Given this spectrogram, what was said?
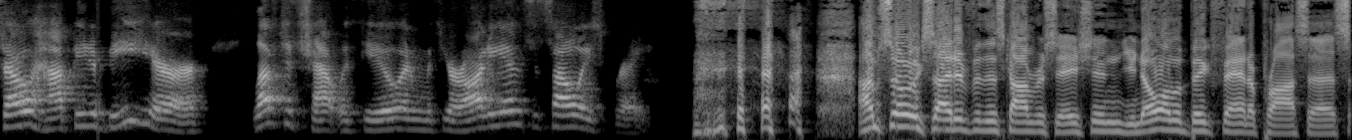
So happy to be here. Love to chat with you and with your audience. It's always great. I'm so excited for this conversation. You know, I'm a big fan of process.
